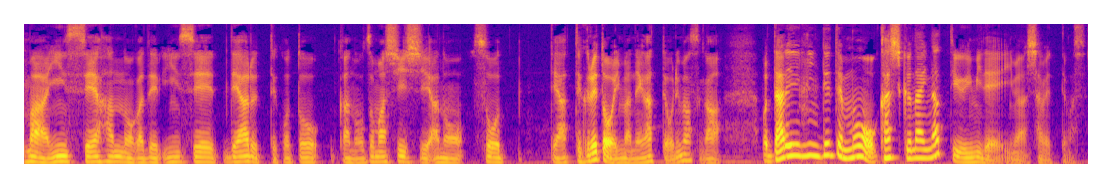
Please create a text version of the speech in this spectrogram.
まあ、陰性反応が出る、陰性であるってことが望ましいし、あの、そうであってくれと今願っておりますが、誰に出てもおかしくないなっていう意味で今喋ってます。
